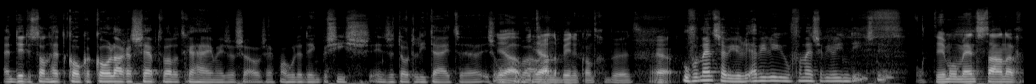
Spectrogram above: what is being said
en dit is dan het Coca-Cola recept wat het geheim is of zo, zeg maar, hoe dat ding precies in zijn totaliteit eh, is Ja, opgebouwd. wat er Ja. aan de binnenkant gebeurt. ja. Hoeveel mensen hebben jullie? Hebben jullie hoeveel mensen hebben jullie in dienst nu? Op dit moment staan er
